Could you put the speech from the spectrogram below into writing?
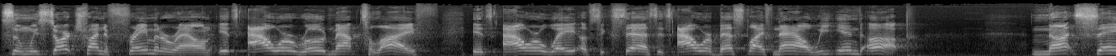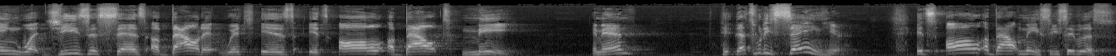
So when we start trying to frame it around, it's our roadmap to life, it's our way of success, it's our best life now, we end up not saying what Jesus says about it, which is, it's all about me. Amen? That's what he's saying here. It's all about me. So you say this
